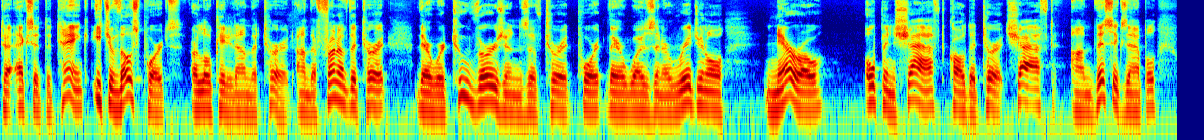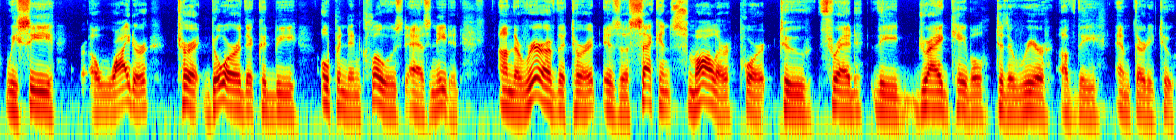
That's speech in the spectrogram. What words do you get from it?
to exit the tank. Each of those ports are located on the turret. On the front of the turret, there were two versions of turret port. There was an original narrow open shaft called a turret shaft. On this example, we see a wider turret door that could be opened and closed as needed. On the rear of the turret is a second smaller port to thread the drag cable to the rear of the M32.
